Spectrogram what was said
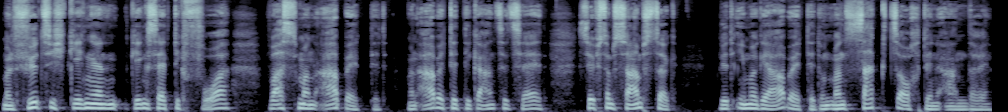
man führt sich gegen, gegenseitig vor, was man arbeitet. Man arbeitet die ganze Zeit. Selbst am Samstag wird immer gearbeitet und man sagt es auch den anderen.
